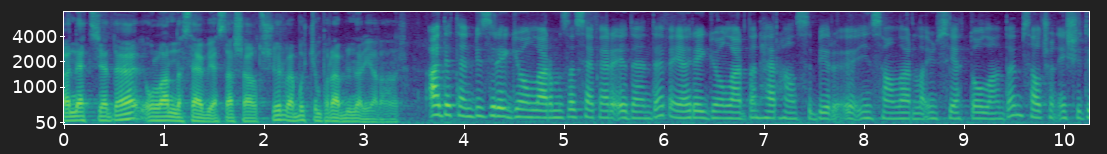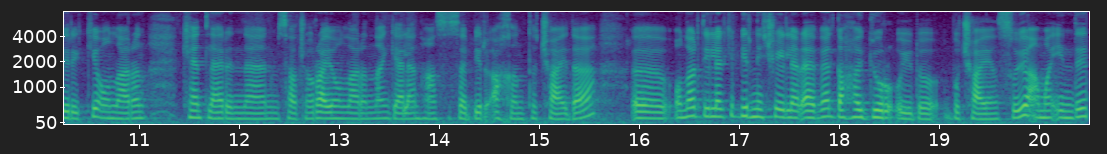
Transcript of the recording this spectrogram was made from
və nəticədə onların da səviyyəsi aşağı düşür və bu kimi problemlər yaranır. Adətən biz regionlarımıza səfər edəndə və ya regionlardan hər hansı bir e, insanlarla ünsiyyətdə olanda, misal üçün eşidirik ki, onların kəndlərindən, misal üçün rayonlarından gələn hansısa bir axıntı çayda, e, onlar deyirlər ki, bir neçə illər əvvəl daha gür idi bu çayın suyu, amma indi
